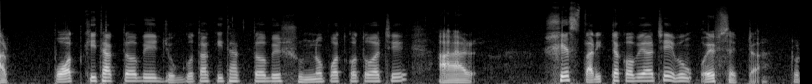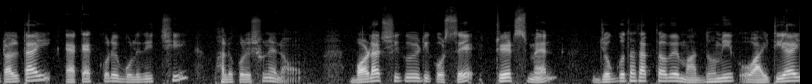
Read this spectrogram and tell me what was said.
আর পদ কী থাকতে হবে, যোগ্যতা কী থাকতে হবে, শূন্য পদ কত আছে, আর শেষ তারিখটা কবে আছে এবং ওয়েবসাইটটা? টোটালটাই এক এক করে বলে দিচ্ছি, ভালো করে শুনে নাও। বর্ডার সিকিউরিটি কোর্সে ট্রেডসম্যান, যোগ্যতা থাকতে হবে মাধ্যমিক ও আইটিআই,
